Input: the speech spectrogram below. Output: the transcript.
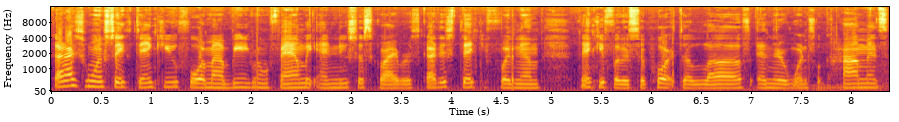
God, I just want to say thank you for my Beauty Room family and new subscribers. God, just thank you for them. Thank you for their support, their love, and their wonderful comments.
